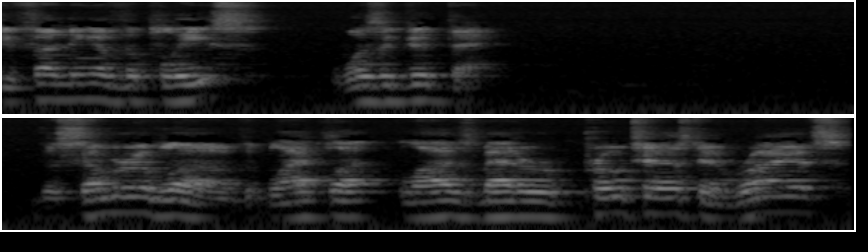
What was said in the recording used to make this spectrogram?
defunding of the police, was a good thing. The Summer of Love, the Black Lives Matter protest and riots,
